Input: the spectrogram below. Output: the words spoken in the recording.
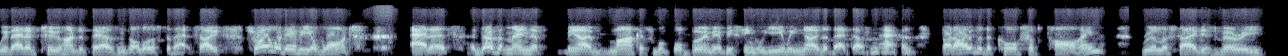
we've added $200,000 to that. So throw whatever you want at it. It doesn't mean that, you know, markets will, will boom every single year. We know that that doesn't happen. But over the course of time, real estate is very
